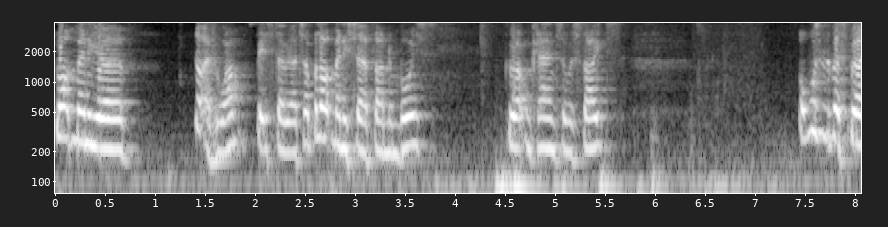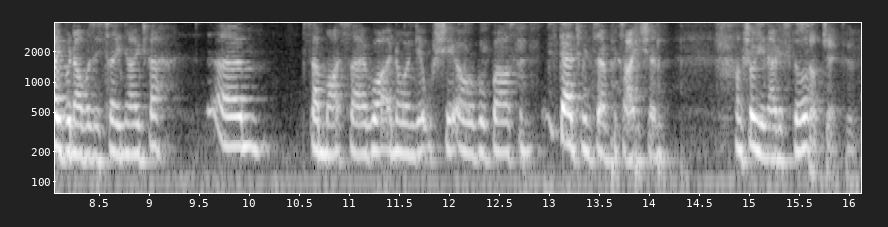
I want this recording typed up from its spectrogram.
Like many, uh, not everyone, bit stereotype, but like many South London boys, grew up in council estates. I wasn't the best behaved when I was a teenager. Um, some might say, "What annoying little shit, horrible bastard." It's down to interpretation. I'm sure you know the score. Subjective.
